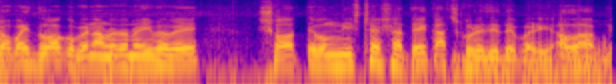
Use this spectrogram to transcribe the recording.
সবাই দোয়া করবেন আমরা যেন এইভাবে সৎ এবং নিষ্ঠার সাথে কাজ করে যেতে পারি। আল্লাহ হাফিজ।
